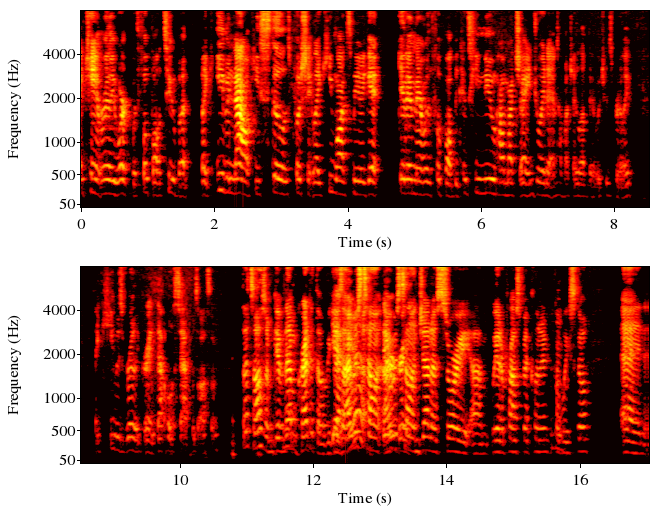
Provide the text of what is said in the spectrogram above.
I can't really work with football too. But like even now, he still is pushing. Like he wants me to get get in there with football because he knew how much I enjoyed it and how much I loved it, which was really like he was really great. That whole staff was awesome. That's awesome. Give them credit though, because Yeah, I was yeah, telling I was great. telling Jenna a story. Um, we had a prospect clinic a couple Mhm. weeks ago, and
